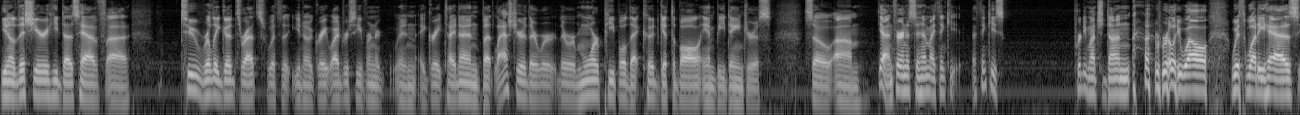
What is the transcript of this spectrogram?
You know, this year he does have uh, two really good threats with a, you know a great wide receiver and a, and a, great tight end. But last year there were there were more people that could get the ball and be dangerous. So um, yeah, in fairness to him, I think he I think he's pretty much done really well with what he has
